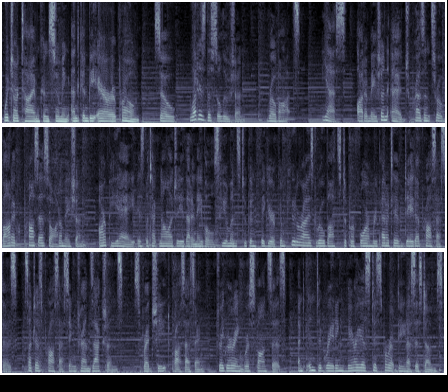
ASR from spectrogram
which are time-consuming and can be error-prone. So, what is the solution? Robots. Yes, Automation Edge presents Robotic Process Automation. RPA is the technology that enables humans to configure computerized robots to perform repetitive data processes, such as processing transactions, spreadsheet processing, triggering responses, and integrating various disparate data systems.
